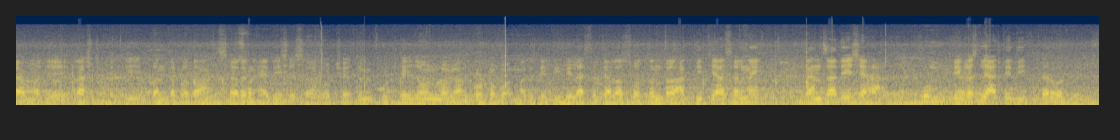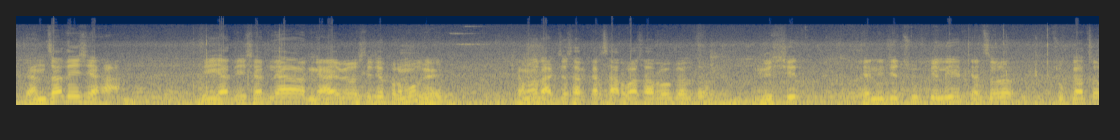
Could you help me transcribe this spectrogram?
देशामध्ये राष्ट्रपती पंतप्रधान सरन्यायाधीश हे सर्वोच्च आहे. तुम्ही कुठेही जाऊन बघा प्रोटोकॉलमध्ये ते दिलेलं असतं. त्याला स्वतंत्र अतिथी असेल नाही. त्यांचा देश आहे हा. ते कसले अतिथी? त्यांचा देश आहे हा. ते ह्या देशातल्या न्यायव्यवस्थेचे प्रमुख आहे त्यामुळे राज्य सरकार सारवासारव करतं. निश्चित त्यांनी जे चूक केली आहे त्याचं चुकाचं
